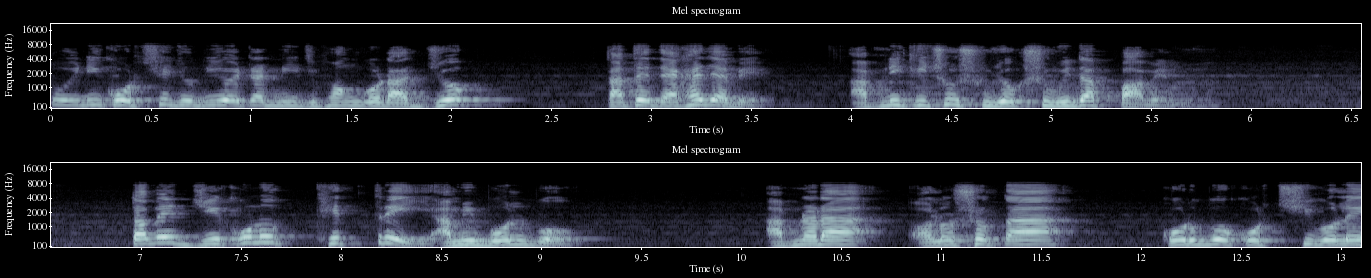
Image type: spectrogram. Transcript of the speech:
তৈরি করছে যদিও এটা নিজভঙ্গ রাজযোগ, তাতে দেখা যাবে আপনি কিছু সুযোগ সুবিধা পাবেন। তবে যে কোনো ক্ষেত্রেই আমি বলব, আপনারা অলসতা করব করছি বলে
